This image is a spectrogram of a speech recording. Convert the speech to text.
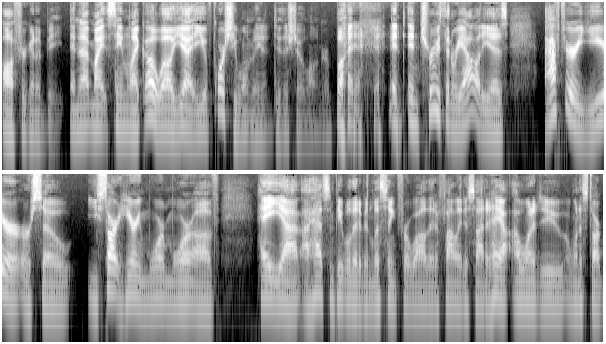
off you're going to be. And that might seem like, oh well, yeah, you of course you want me to do the show longer, but in, in truth and reality is, after a year or so, you start hearing more and more of, hey, yeah, I had some people that have been listening for a while that have finally decided, hey, I, I want to do, I want to start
